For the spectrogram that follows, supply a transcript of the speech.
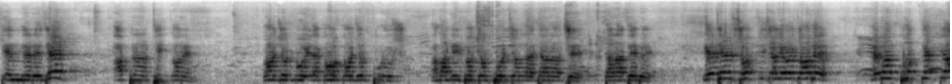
কেন্দ্রের এজেন্ট আপনারা ঠিক করেন। কজন মহিলা, কজন পুরুষ আমার নির্বাচন পরিচালনায় যারা আছে, তারা দেবে। এজেন্ট শক্তিশালী হইতে হবে এবং প্রত্যেকটা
